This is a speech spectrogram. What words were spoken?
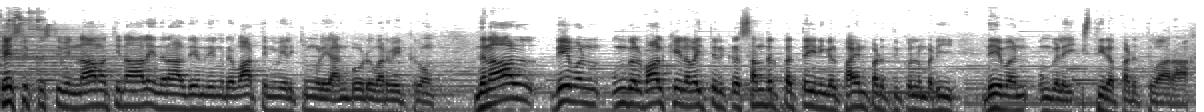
இயேசு கிறிஸ்துவின் நாமத்தினாலே இந்த நாள் தேவன் எங்களுடைய வார்த்தையின் வேலைக்கு உங்களை அன்போடு வரவேற்கிறோம். இந்த நாள் தேவன் உங்கள் வாழ்க்கையில் வைத்திருக்கிற சந்தர்ப்பத்தை நீங்கள் பயன்படுத்திக் கொள்ளும்படி தேவன் உங்களை ஸ்திரப்படுத்துவாராக.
